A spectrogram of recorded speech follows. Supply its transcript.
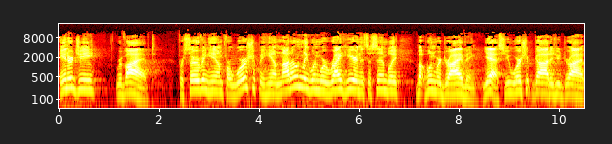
energy revived for serving Him, for worshiping Him, not only when we're right here in this assembly, but when we're driving. Yes, you worship God as you drive.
